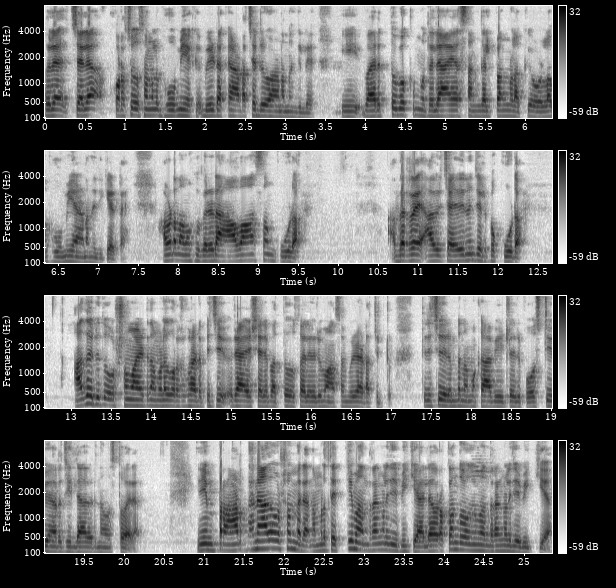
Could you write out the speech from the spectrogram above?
അതുപോലെ ചില കുറച്ച് ദിവസങ്ങൾ ഭൂമിയൊക്കെ വീടൊക്കെ അടച്ചിടുകയാണെന്നെങ്കിൽ ഈ വരത്തുവക്ക് മുതലായ സങ്കല്പങ്ങളൊക്കെ ഉള്ള ഭൂമിയാണെന്നിരിക്കട്ടെ. അവിടെ നമുക്ക് ഇവരുടെ ആവാസം കൂടാം. അവരുടെ ആ ഒരു ചൈതന്യം ചിലപ്പോൾ കൂടാം. അതൊരു ദോഷമായിട്ട് നമ്മൾ കുറച്ച് അടുപ്പിച്ച് ഒരാഴ്ച അല്ലെങ്കിൽ പത്ത് ദിവസം അല്ലെങ്കിൽ ഒരു മാസം വീട് അടച്ചിട്ടു. തിരിച്ചു വരുമ്പോൾ നമുക്ക് ആ വീട്ടിലൊരു പോസിറ്റീവ് എനർജി ഇല്ലാതെ വരുന്ന അവസ്ഥ വരാം. ഇനിയും പ്രാർത്ഥനാദോഷം വരാം. നമ്മൾ തെറ്റി മന്ത്രങ്ങൾ ജപിക്കുക അല്ലെ ഉറക്കം തോന്നി മന്ത്രങ്ങൾ ജപിക്കുക.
